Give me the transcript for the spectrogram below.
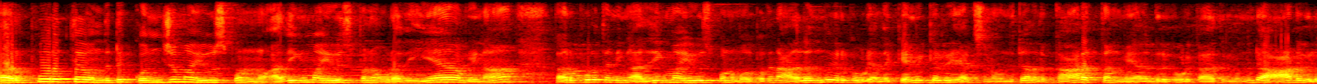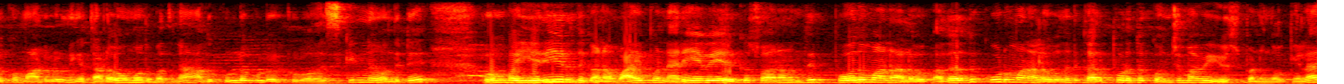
கற்பூரத்தை வந்துட்டு கொஞ்சமாக யூஸ் பண்ணணும் அதிகமாக யூஸ் பண்ணக்கூடாது. ஏன் அப்படின்னா கற்பூரத்தை நீங்கள் அதிகமாக யூஸ் பண்ணும்போது பார்த்தீங்கன்னா அதுலேருந்து இருக்கக்கூடிய அந்த கெமிக்கல் ரியாக்ஷன் வந்துட்டு அதில் காரத்தன்மை அதில் இருக்கக்கூடிய காரத்தன்மை வந்துட்டு ஆடுகளுக்கும் மாடுகளுக்கும் நீங்கள் தடவும் போது பார்த்தீங்கன்னா அதுக்குள்ளக்குள்ளே இருக்கக்கூடிய அந்த ஸ்கின்னு வந்துட்டு ரொம்ப எரியறதுக்கான வாய்ப்பு நிறையவே இருக்குது ஸோ அதனால் வந்து போதுமான அளவு அதாவது கூடுமான அளவு வந்துட்டு கற்பூரத்தை கொஞ்சமாகவே யூஸ் பண்ணுங்க ஓகேங்களா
